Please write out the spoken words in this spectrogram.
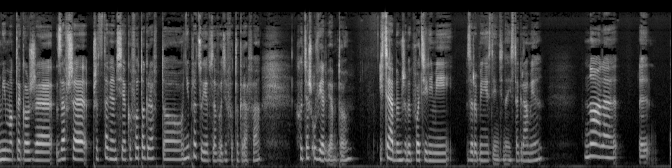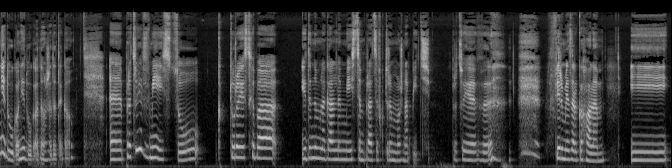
mimo tego, że zawsze przedstawiam się jako fotograf, to nie pracuję w zawodzie fotografa, chociaż uwielbiam to i chciałabym, żeby płacili mi za robienie zdjęć na Instagramie. No ale y, niedługo, niedługo dążę do tego. E, pracuję w miejscu, które jest chyba jedynym legalnym miejscem pracy, w którym można pić. Pracuję w, w firmie z alkoholem i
